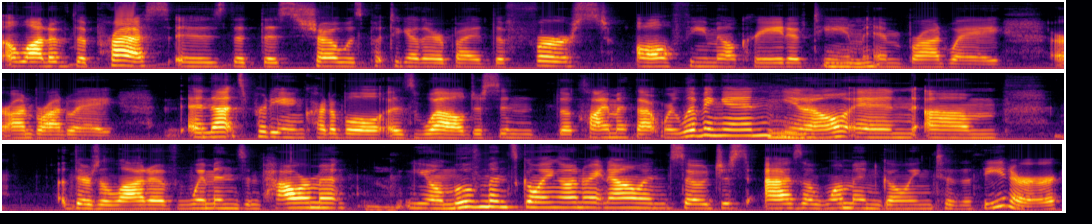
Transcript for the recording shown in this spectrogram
a lot of the press is that this show was put together by the first all-female creative team in Broadway or on Broadway. And that's pretty incredible as well, just in the climate that we're living in, you know, and um, there's a lot of women's empowerment you know movements going on right now. And so just as a woman going to the theater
